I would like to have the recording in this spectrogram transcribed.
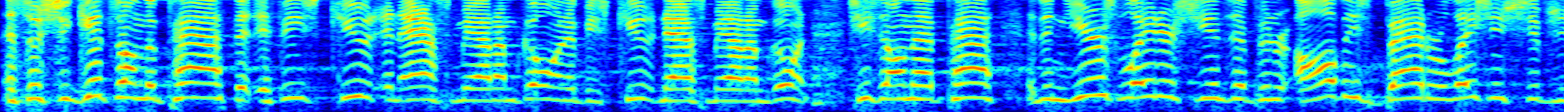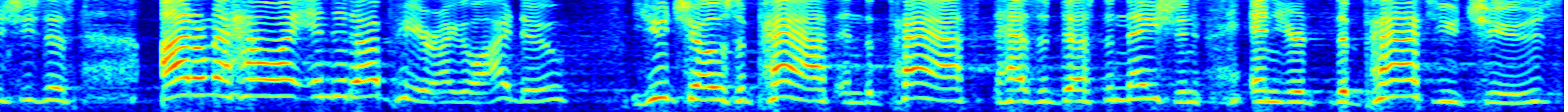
And so she gets on the path that if he's cute and asks me out, I'm going. If he's cute and asks me out, I'm going. She's on that path. And then years later, she ends up in all these bad relationships and she says, I don't know how I ended up here. I go, I do. You chose a path, and the path has a destination, and your, the path you choose,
